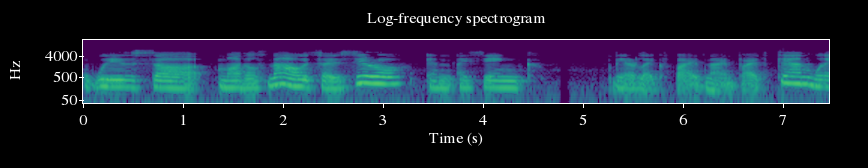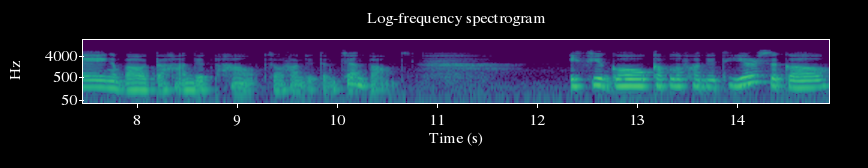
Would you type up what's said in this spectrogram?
With uh, models now, it's size zero, and I think they're like 5'9, 5'10, weighing about 100 pounds or 110 pounds. If you go a couple of hundred years ago,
